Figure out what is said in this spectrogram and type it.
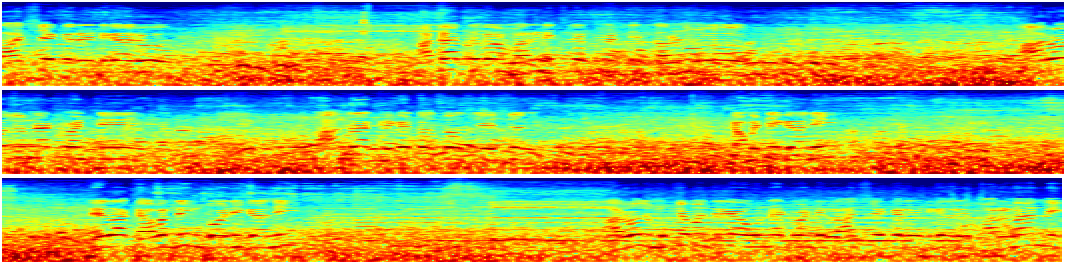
రాజశేఖర రెడ్డి గారు హఠాత్తుగా మరణించినటువంటి తరుణంలో ఆ రోజు ఉన్నటువంటి ఆంధ్ర క్రికెట్ అసోసియేషన్ కమిటీ కానీ లేదా గవర్నింగ్ బాడీ కానీ ఆ రోజు ముఖ్యమంత్రిగా ఉన్నటువంటి రాజశేఖర రెడ్డి గారి మరణాన్ని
